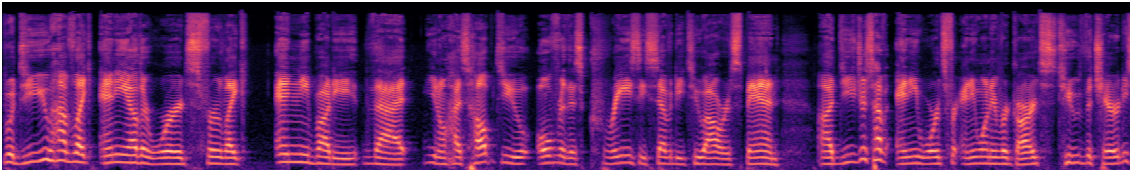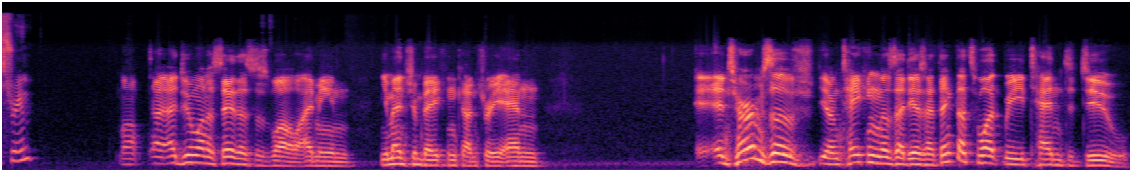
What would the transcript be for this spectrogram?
But do you have like any other words for like anybody that, you know, has helped you over this crazy 72 hour span? Uh, do you just have any words for anyone in regards to the charity stream? Well, I, I do want to say this as well. I mean, you mentioned Bacon Country, and in terms of you know taking those ideas, I think that's what we tend to do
